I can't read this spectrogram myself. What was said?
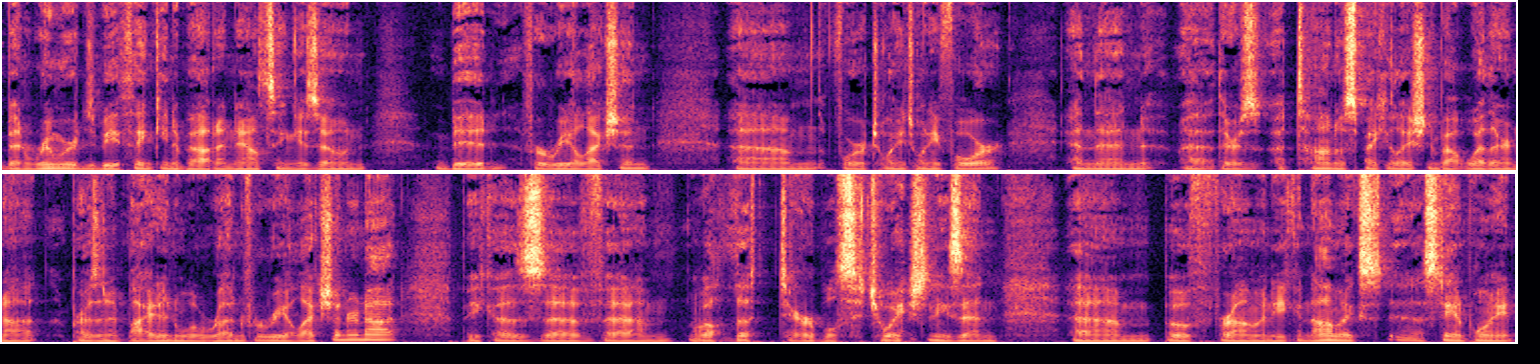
been rumored to be thinking about announcing his own bid for reelection um, for 2024. And then uh, there's a ton of speculation about whether or not President Biden will run for reelection or not because of, um, well, the terrible situation he's in, um, both from an economics uh, standpoint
